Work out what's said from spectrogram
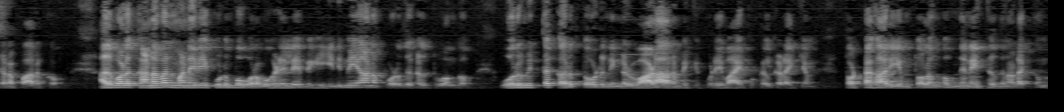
சிறப்பாக இருக்கும். அதுபோல் கணவன் மனைவி குடும்ப உறவுகளிலே மிக இனிமையான பொழுதுகள் துவங்கும். ஒருமித்த கருத்தோடு நீங்கள் வாழ ஆரம்பிக்கக்கூடிய வாய்ப்புகள் கிடைக்கும். தொட்டகாரியம் தொலங்கும் நினைத்தது நடக்கும்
